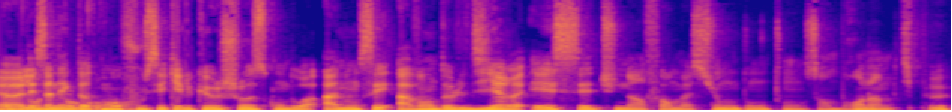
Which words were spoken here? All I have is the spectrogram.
Euh, les anecdotes m'en fous, c'est quelque chose qu'on doit annoncer avant de le dire et c'est une information dont on s'en branle un petit peu.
